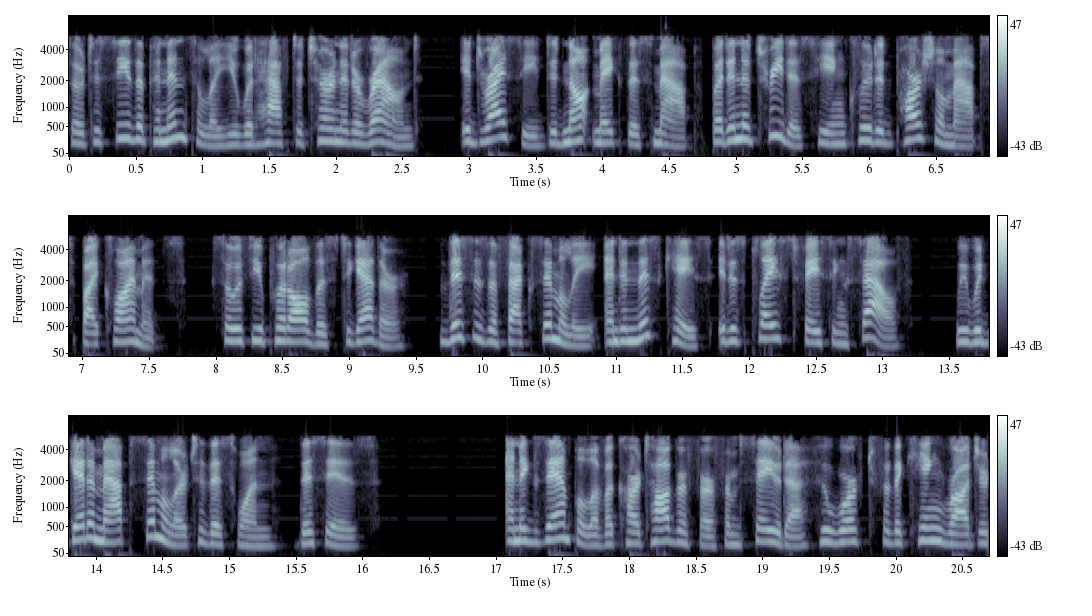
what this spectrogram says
so to see the peninsula you would have to turn it around, Idrisi did not make this map, but in a treatise he included partial maps by climates, so if you put all this together, this is a facsimile and in this case it is placed facing south, we would get a map similar to this one, this is an example of a cartographer from Ceuta who worked for the King Roger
